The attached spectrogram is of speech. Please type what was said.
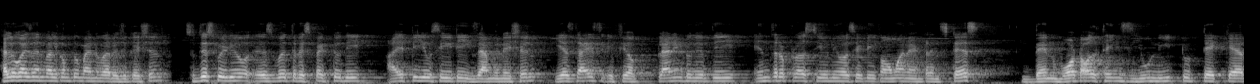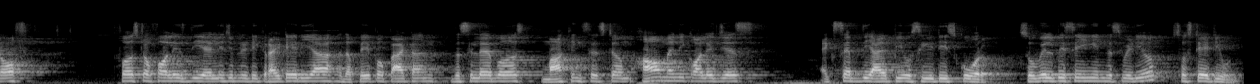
Hello guys and welcome to Manoeuvre Education. So this video is with respect to the IPU CET examination. Yes guys, if you're planning to give the Indraprasth University Common Entrance Test, then what all things you need to take care of. First of all is the eligibility criteria, the paper pattern, the syllabus, marking system, how many colleges accept the IPU CET score. So we'll be seeing in this video, so stay tuned.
